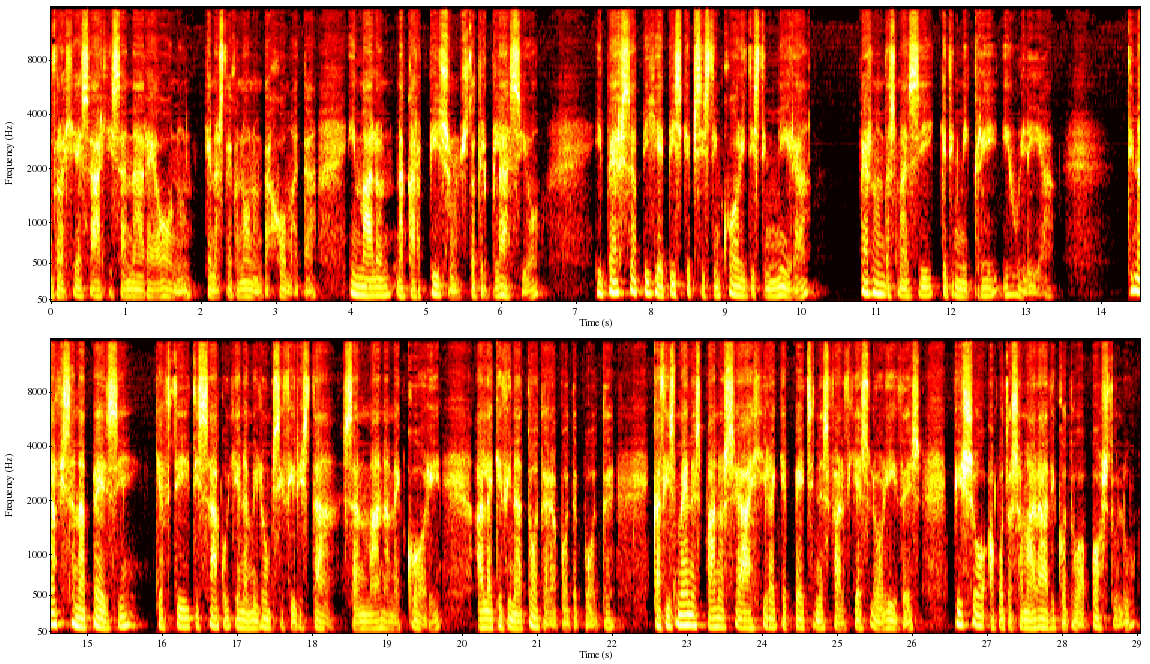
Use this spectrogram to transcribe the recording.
Οι βροχές άρχισαν να αραιώνουν και να στεγνώνουν τα χώματα ή μάλλον να καρπίζουν στο τριπλάσιο, η Πέρσα πήγε επίσκεψη στην κόρη της την Μοίρα, παίρνοντας μαζί και την μικρή Ιουλία. Την άφησα να παίζει και αυτή τις άκουγε να μιλούν ψιθυριστά σαν μάνα με κόρη αλλά και δυνατότερα πότε πότε καθισμένες πάνω σε άχυρα και πέτσινες φαρδιές λωρίδες πίσω από το σαμαράδικο του Απόστολου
